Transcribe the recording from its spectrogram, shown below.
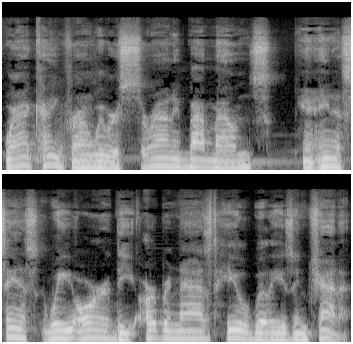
Where I came from, we were surrounded by mountains in a sense, we are the urbanized hillbillies in China.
